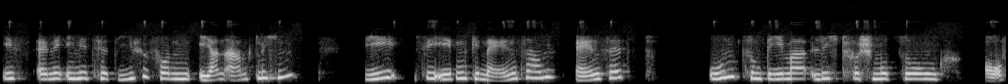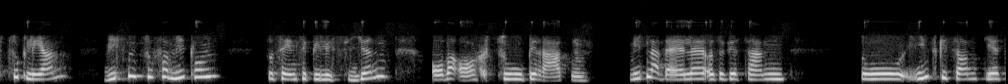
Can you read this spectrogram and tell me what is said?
ist eine Initiative von Ehrenamtlichen, die sie eben gemeinsam einsetzt, um zum Thema Lichtverschmutzung aufzuklären, Wissen zu vermitteln, zu sensibilisieren, aber auch zu beraten. Mittlerweile, also wir sind so insgesamt jetzt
